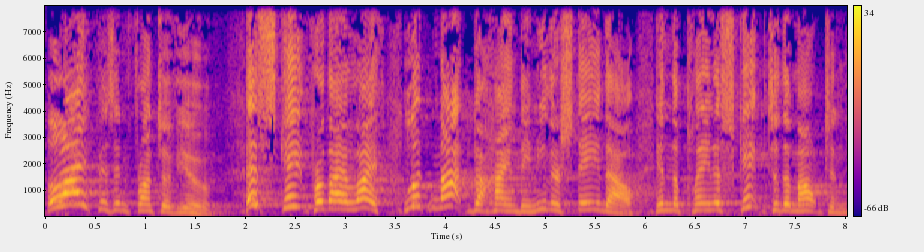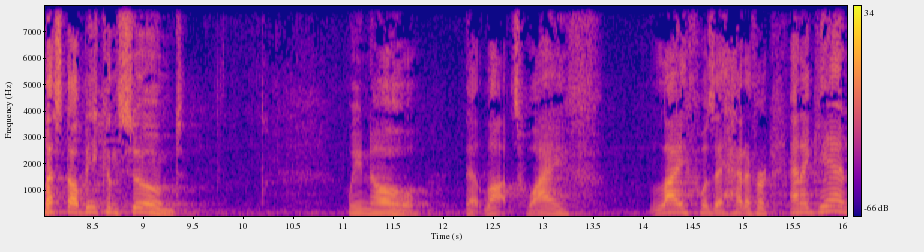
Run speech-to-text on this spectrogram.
Life is in front of you. Escape for thy life. Look not behind thee, neither stay thou in the plain. Escape to the mountain, lest thou be consumed. We know that Lot's wife, life was ahead of her. And again,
